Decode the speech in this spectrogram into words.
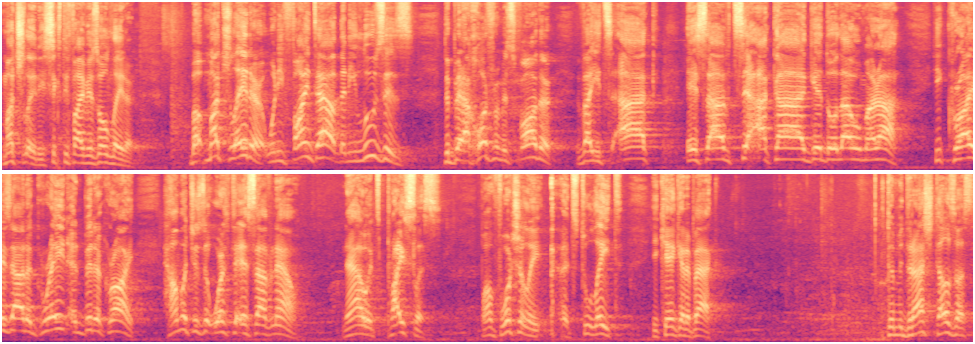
much later, he's 65 years old later. But much later, when he finds out that he loses the berachot from his father, Vayitzak Esav Tze'aka Gedola Umara. He cries out a great and bitter cry. How much is it worth to Esav now? Now it's priceless. But unfortunately, it's too late. He can't get it back. The Midrash tells us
